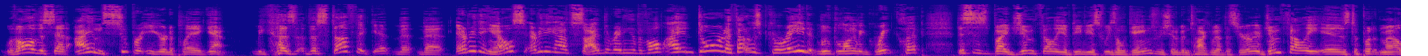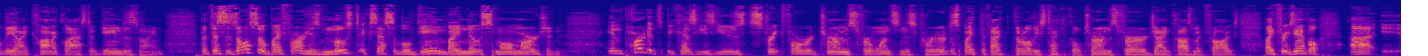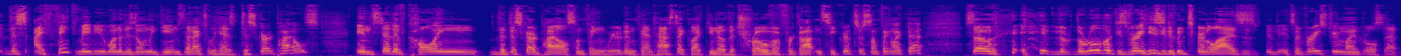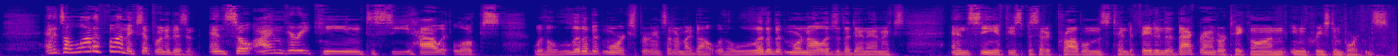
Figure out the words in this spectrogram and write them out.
with all of this said, I am super eager to play again because the stuff that get that that everything else, everything outside the rating of the vault, I adored. I thought it was great. It moved along at a great clip. This is by Jim Felli of Devious Weasel Games. We should have been talking about this earlier. Jim Felli is, to put it mildly, an iconoclast of game design, but this is also by far his most accessible game by no small margin. In part, it's because he's used straightforward terms for once in his career, despite the fact that there are all these technical terms for giant cosmic frogs. Like, for example, uh, this, I think, maybe one of his only games that actually has discard piles. Instead of calling the discard pile something weird and fantastic, like, you know, the Trove of Forgotten Secrets or something like that. So the, the rule book is very easy to internalize. It's a very streamlined rule set. And it's a lot of fun, except when it isn't. And so I'm very keen to see how it looks with a little bit more experience under my belt, with a little bit more knowledge of the dynamics, and seeing if these specific problems tend to fade into the background or take on increased importance.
